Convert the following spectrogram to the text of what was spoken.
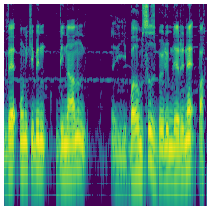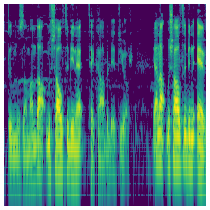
ve 12 bin binanın e, bağımsız bölümlerine baktığımız zaman da 66 bine tekabül ediyor. Yani 66 bin ev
